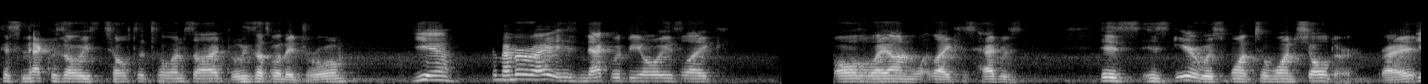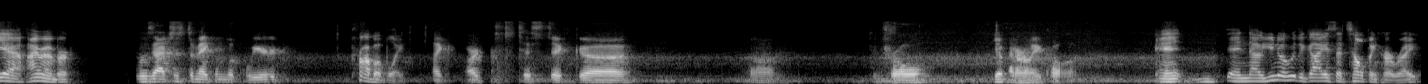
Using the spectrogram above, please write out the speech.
His neck was always tilted to one side. At least that's where they drew him. yeah, Remember, right? His neck would be always like all the way on. Like his head was, his his ear was one to one shoulder, right? yeah. I remember. Was that just to make him look weird, Probably. like artistic uh, um, control? Yep. I don't know what you call it. And and now you know who the guy is that's helping her, right?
